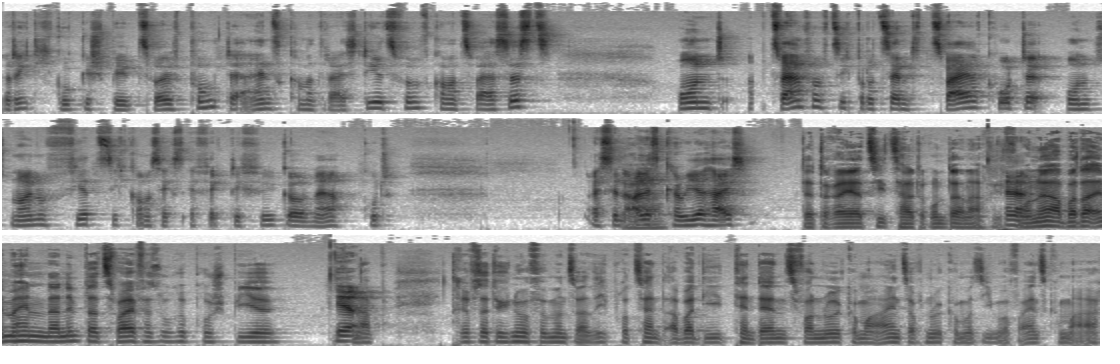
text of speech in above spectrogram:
richtig gut gespielt. 12 Punkte, 1,3 Steals, 5,2 Assists und 52% Zweierquote und 49,6 Effective Field Goal. Naja, gut. Es sind Ja. alles Career Highs. Der Dreier zieht es halt runter nach wie Ja. vor, ne? aber da immerhin, da nimmt er zwei Versuche pro Spiel Ja. knapp. Trifft natürlich nur 25 Prozent, aber die Tendenz von 0,1 auf 0,7 auf 1,8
